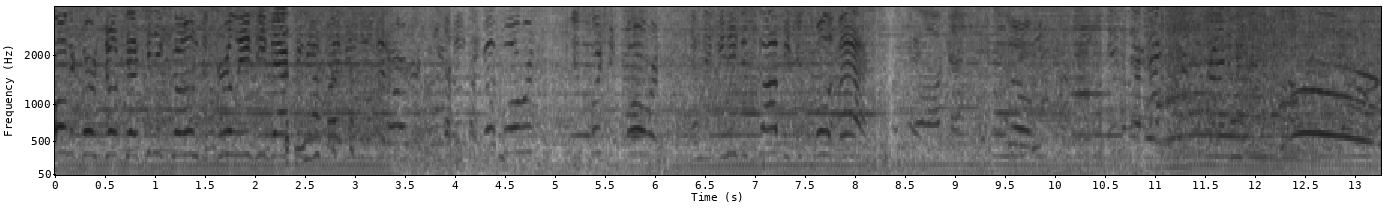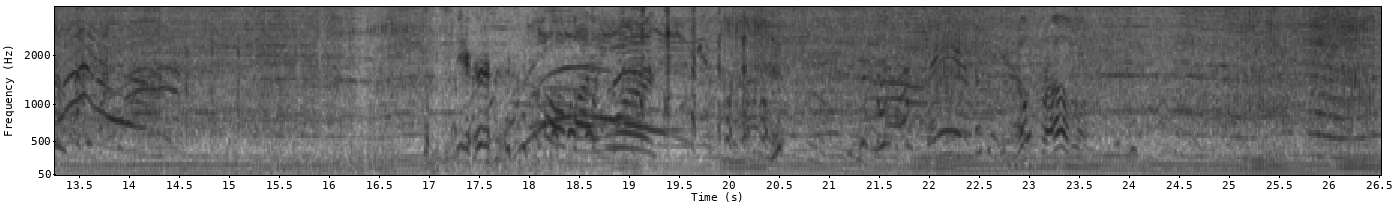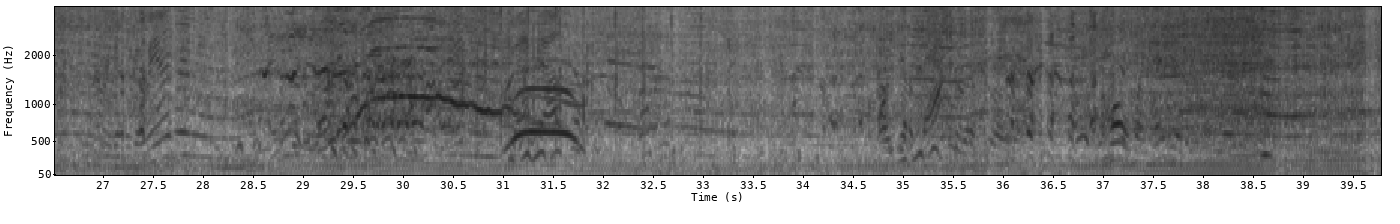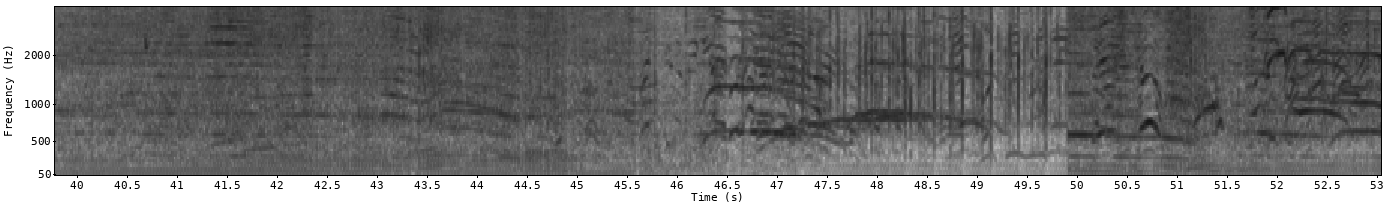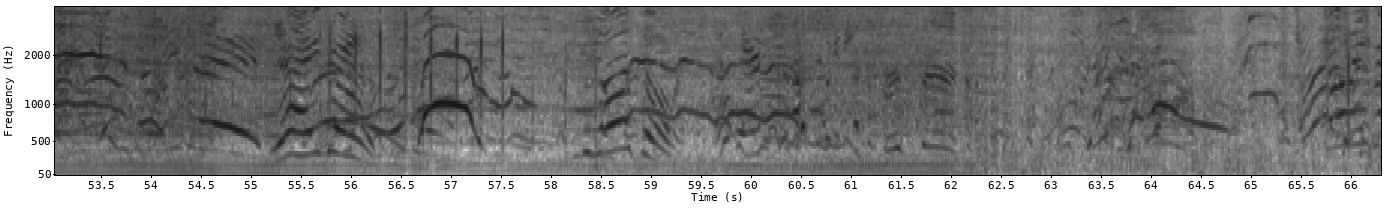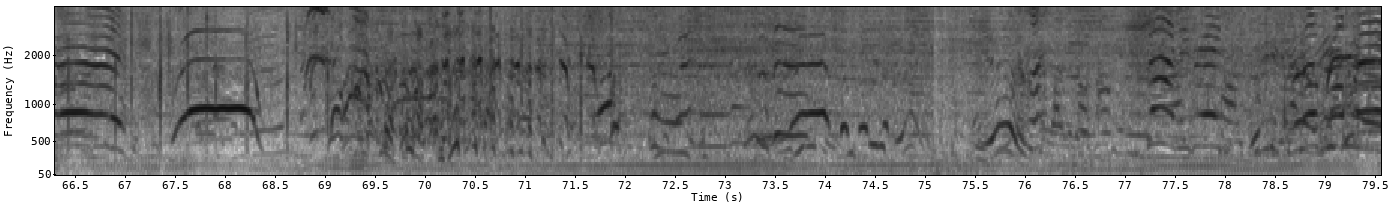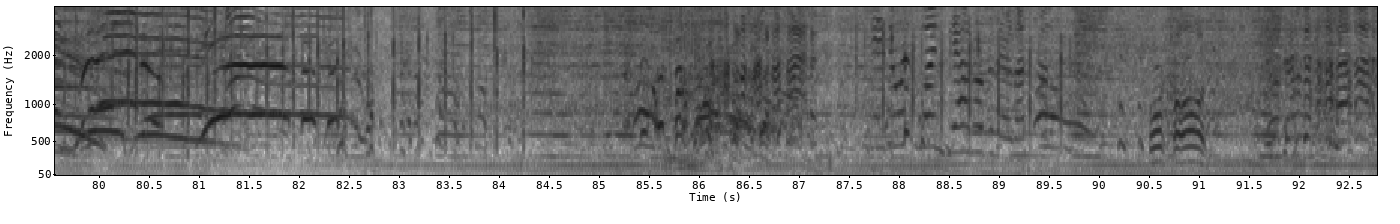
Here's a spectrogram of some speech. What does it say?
go on the course, don't touch any cones. It's real easy. Backing up might be a little bit harder. But if you go forwards, you just push it forwards. And if you need to stop, you just pull it back. Oh, okay. So, there extra Cheer. Oh my word. no problem. Go in. Oh, you got a back to this thing. Oh my goodness. This is awesome. First turn. She Poor Colin. Ha ha ha!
